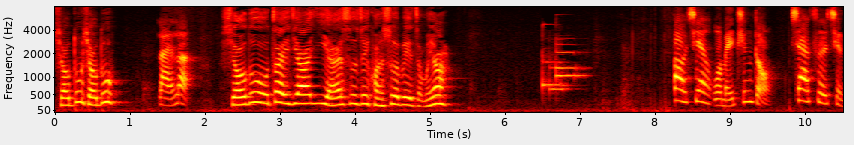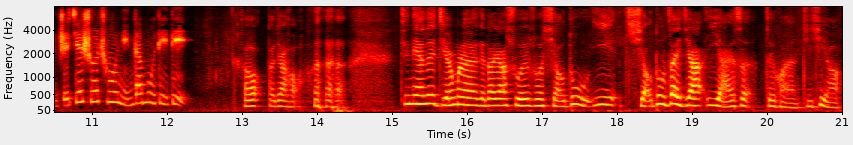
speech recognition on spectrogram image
小度，小度，来了。小度在家 ES 这款设备怎么样？抱歉，我没听懂。下次请直接说出您的目的地。好，大家好，今天这节目呢，给大家说一说小度一小度在家 ES 这款机器啊。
